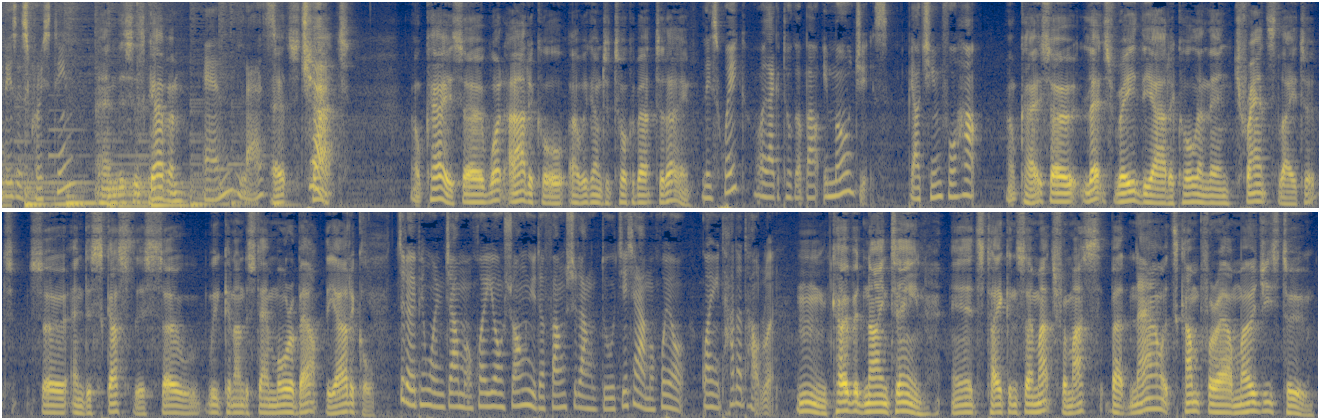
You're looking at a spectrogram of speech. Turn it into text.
This is Christine. And this is Gavin. And let's, let's chat. chat. Okay, so what article are we going to talk about today? This week, we'd like to talk about emojis, 表情符号. Okay, so let's read the article and then translate it so and discuss this so we can understand more about the article. 这里有一篇文章，我们会用双语的方式朗读。接下来我们会有关于它的讨论。 Mm, COVID 19. It's taken so much from us, but now it's come for our emojis too.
